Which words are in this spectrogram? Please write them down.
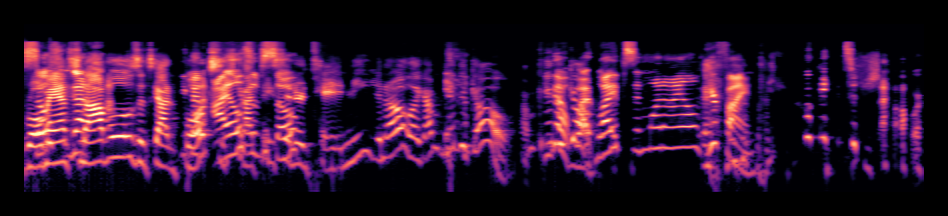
romance soap, you got, novels. It's got books. Got aisles it's got of things soap. to entertain me. You know, like I'm good to go. I'm good you got go. wet wipes in one aisle. You're fine. you need to shower.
